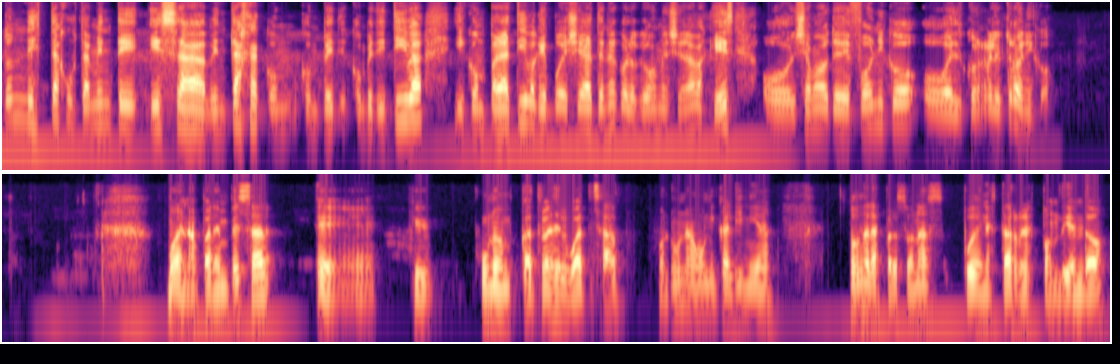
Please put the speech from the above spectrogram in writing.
¿Dónde está justamente esa ventaja competitiva y comparativa que puede llegar a tener con lo que vos mencionabas, que es o el llamado telefónico o el correo electrónico? Bueno, para empezar, eh, que uno a través del WhatsApp, con una única línea, todas las personas pueden estar respondiendo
